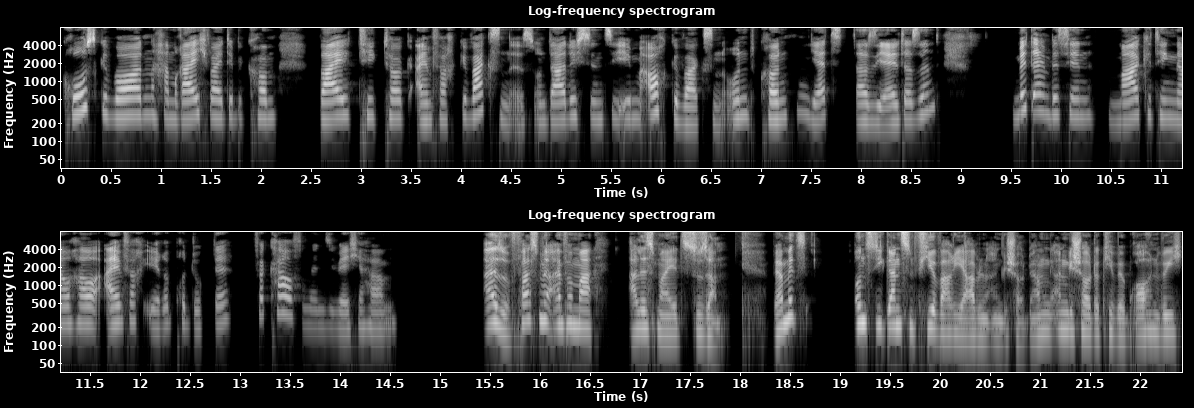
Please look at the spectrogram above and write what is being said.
groß geworden, haben Reichweite bekommen, weil TikTok einfach gewachsen ist. Und dadurch sind sie eben auch gewachsen und konnten jetzt, da sie älter sind, mit ein bisschen Marketing-Know-how einfach ihre Produkte verkaufen, wenn sie welche haben. Also fassen wir einfach mal alles mal jetzt zusammen. Wir haben jetzt uns die ganzen vier Variablen angeschaut. Wir haben angeschaut, okay, wir brauchen wirklich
